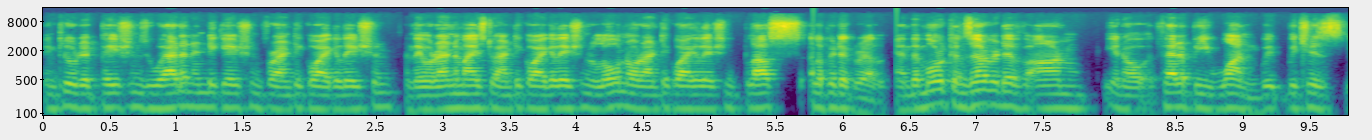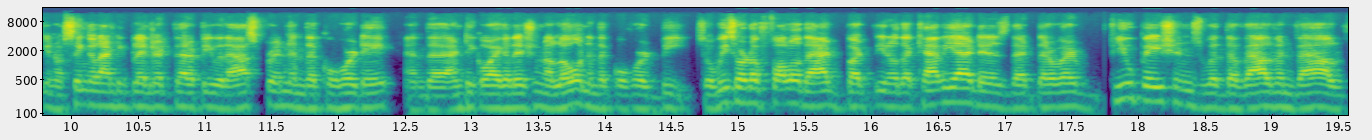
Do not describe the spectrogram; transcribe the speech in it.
included patients who had an indication for anticoagulation, and they were randomized to anticoagulation alone or anticoagulation plus clopidogrel. And the more conservative arm, you know, therapy one, which is you know single antiplatelet therapy with aspirin in the cohort A, and the anticoagulation alone in the cohort B. So we sort of follow that, but you know the caveat is that there were few patients with the valve and valve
